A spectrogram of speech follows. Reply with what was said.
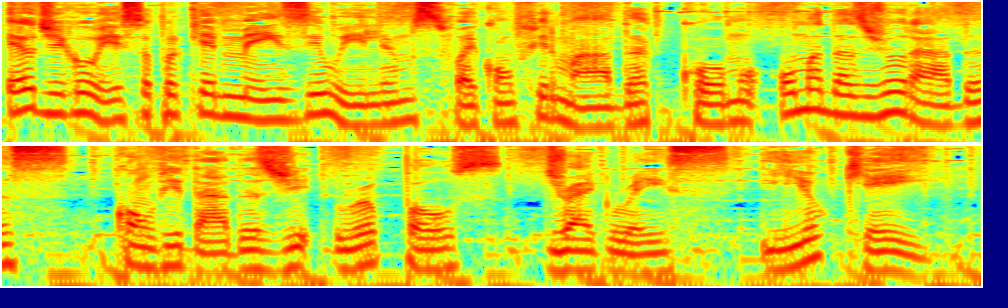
Eu digo isso porque Maisie Williams foi confirmada como uma das juradas convidadas de RuPaul's Drag Race UK.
